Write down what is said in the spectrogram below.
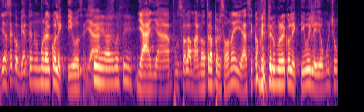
ya se convierte en un mural colectivo, o sea, ya. sí, algo así. ya, ya puso la mano a otra persona y ya se convierte en un mural colectivo y le dio mucho,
